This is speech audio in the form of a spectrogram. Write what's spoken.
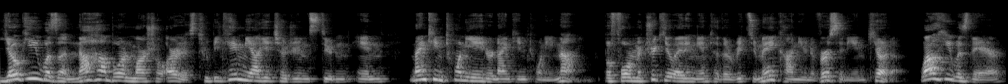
Yogi was a Naha-born martial artist who became Miyagi Chojun's student in 1928 or 1929, before matriculating into the Ritsumeikan University in Kyoto. While he was there,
